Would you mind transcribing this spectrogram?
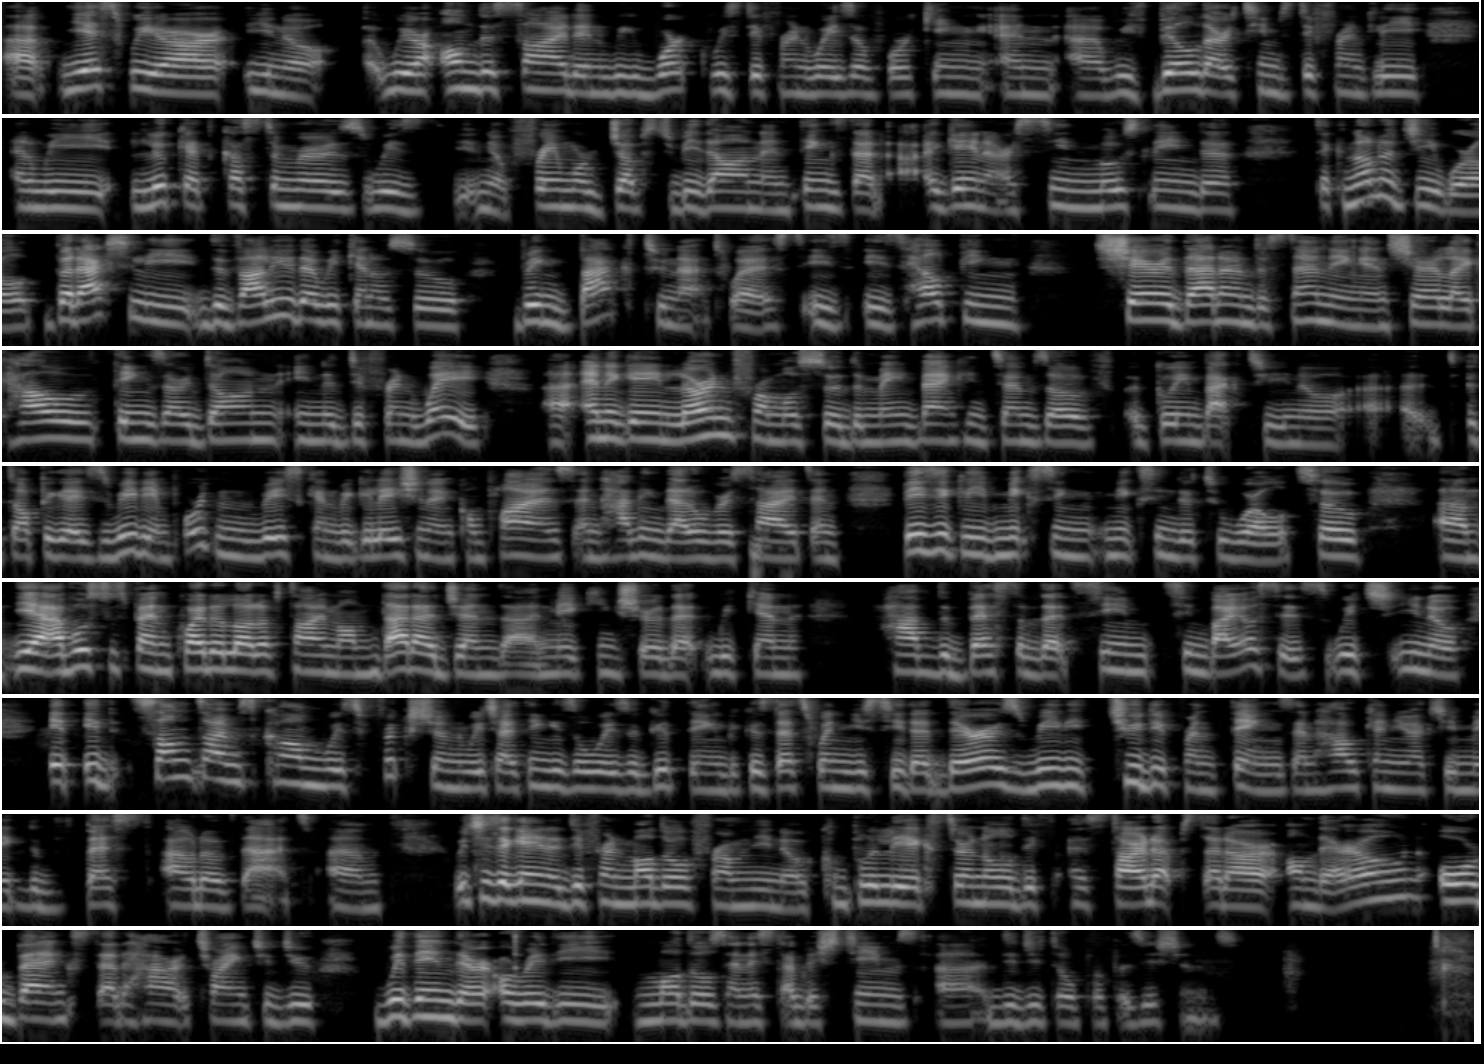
uh, yes we are you know we are on the side and we work with different ways of working and uh, we've built our teams differently. And we look at customers with you know framework jobs to be done and things that again are seen mostly in the technology world. But actually the value that we can also bring back to NatWest is is helping share that understanding and share like how things are done in a different way uh, and again learn from also the main bank in terms of uh, going back to you know a, a, topic that is really important risk and regulation and compliance and having that oversight and basically mixing mixing the two worlds. So um, yeah i've also spent quite a lot of time on that agenda and making sure that we can have the best of that sym- symbiosis which you know it, it sometimes come with friction which i think is always a good thing because that's when you see that there is really two different things and how can you actually make the best out of that um, which is again a different model from you know completely external dif- uh, startups that are on their own or banks that are trying to do within their already models and established teams uh, digital propositions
